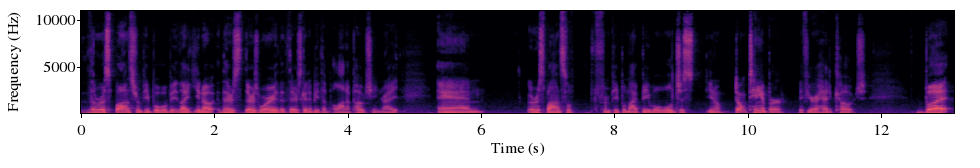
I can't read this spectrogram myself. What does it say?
the response from people will be like, you know, there's there's worry that there's going to be the, a lot of poaching, right? And a response from people might be, well, we'll just you know, don't tamper if you're a head coach, but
